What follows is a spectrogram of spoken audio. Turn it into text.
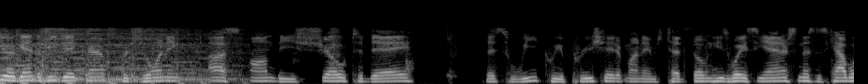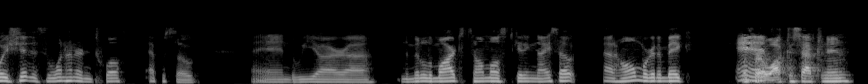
Thank you again to BJ Kramps for joining us on the show today. This week, we appreciate it. My name's Ted Stovin. He's Wasey Anderson. This is Cowboy Shit. It's the 112th episode, and we are uh, in the middle of March. It's almost getting nice out at home. We're gonna make Went for a walk this afternoon. It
